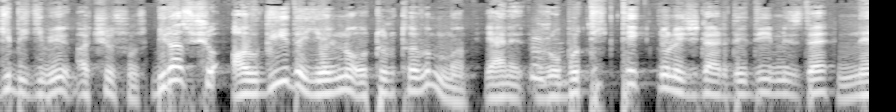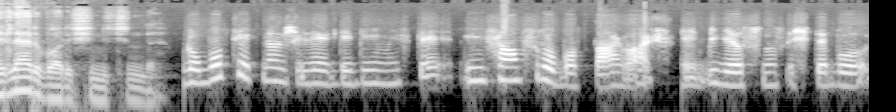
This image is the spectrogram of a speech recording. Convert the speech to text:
gibi gibi açıyorsunuz. Biraz şu algıyı da yerine otur oturtalım mı? Yani Hı-hı. robotik teknolojiler dediğimizde neler var işin içinde? Robot teknolojileri dediğimizde insansı robotlar var. E, biliyorsunuz işte bu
